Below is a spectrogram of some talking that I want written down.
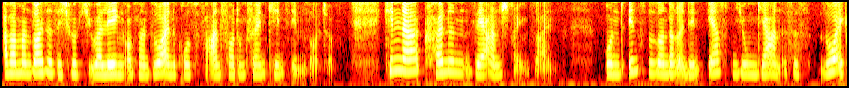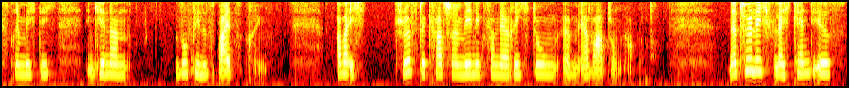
Aber man sollte sich wirklich überlegen, ob man so eine große Verantwortung für ein Kind nehmen sollte. Kinder können sehr anstrengend sein. Und insbesondere in den ersten jungen Jahren ist es so extrem wichtig, den Kindern so vieles beizubringen. Aber ich drifte gerade schon ein wenig von der Richtung ähm, Erwartungen ab. Natürlich, vielleicht kennt ihr es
